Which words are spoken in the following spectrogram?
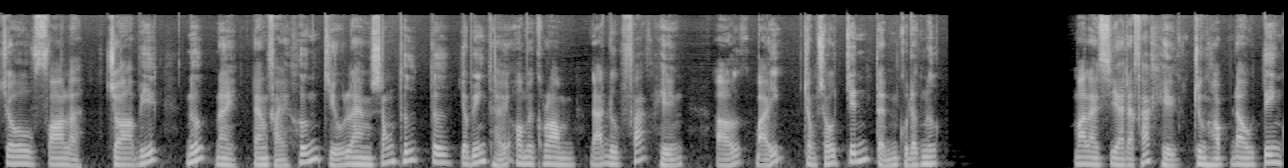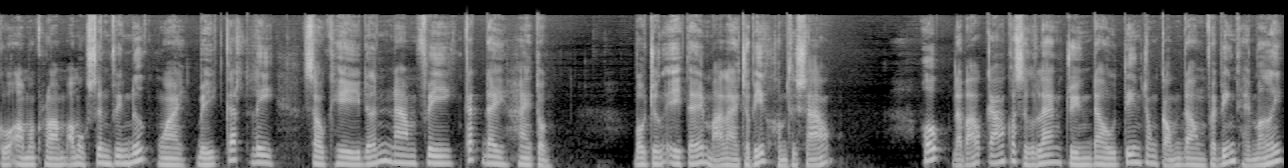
Joe Fowler cho biết nước này đang phải hứng chịu lan sóng thứ tư do biến thể Omicron đã được phát hiện ở 7 trong số 9 tỉnh của đất nước. Malaysia đã phát hiện trường hợp đầu tiên của Omicron ở một sinh viên nước ngoài bị cách ly sau khi đến Nam Phi cách đây 2 tuần. Bộ trưởng Y tế Mã Lai cho biết hôm thứ Sáu. Úc đã báo cáo có sự lan truyền đầu tiên trong cộng đồng về biến thể mới,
